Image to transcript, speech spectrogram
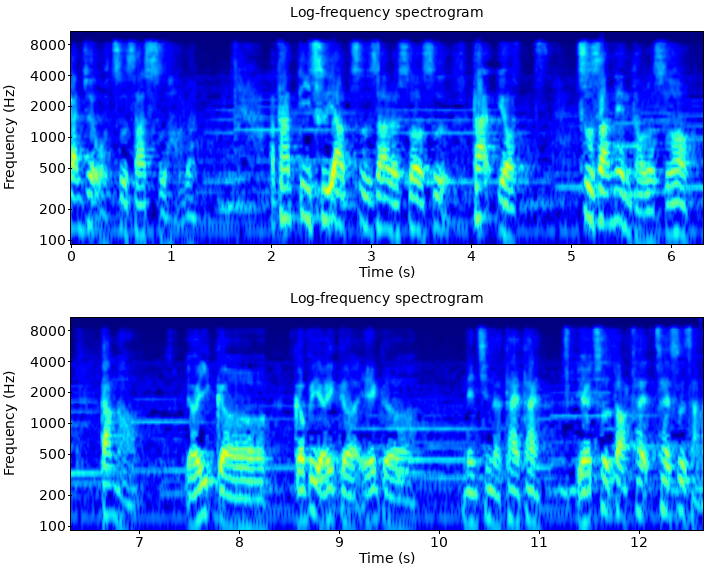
干脆我自杀死好了。啊，他第一次要自杀的时候，是他有自杀念头的时候，刚好有一个隔壁有一个有一个年轻的太太，有一次到菜菜市场。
